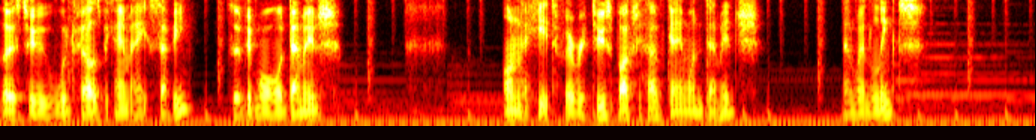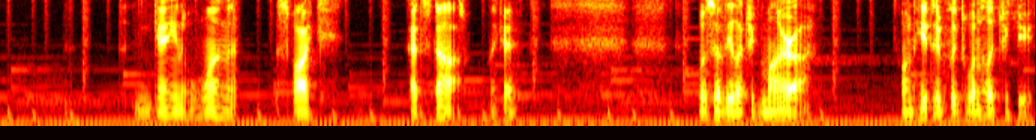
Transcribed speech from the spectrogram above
those two Woodfellas became a Sappy, so a bit more damage on a hit. For every two spikes you have, gain one damage and when linked, gain one spike at start. Okay. We also have the Electric Myra. On hit, inflict one electrocute.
